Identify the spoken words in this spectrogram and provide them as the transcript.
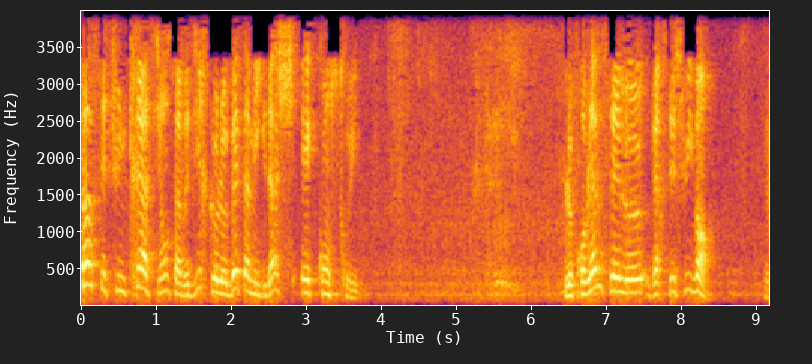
ça c'est une création, ça veut dire que le Bet Amigdash est construit. Le problème c'est le verset suivant. Et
